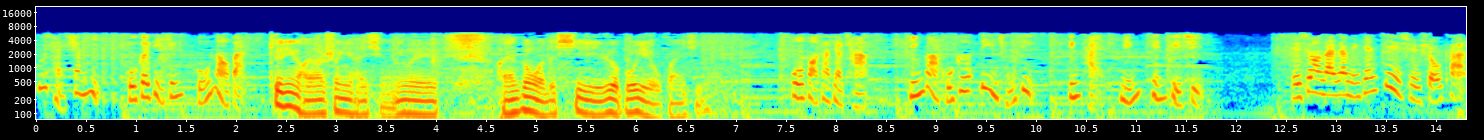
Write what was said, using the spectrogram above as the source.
资产上亿，胡歌晋升胡老板。最近好像生意还行，因为好像跟我的戏热播也有关系。播报大调查，评霸胡歌练成绩，精彩明天继续。也希望大家明天继续收看。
